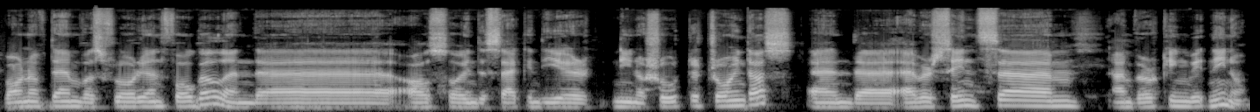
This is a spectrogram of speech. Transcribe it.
One of them was Florian Vogel, and uh, also in the second year, Nino Schurter joined us. And uh, ever since, um, I'm working with Nino.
